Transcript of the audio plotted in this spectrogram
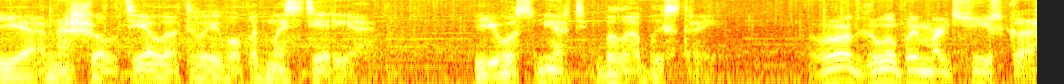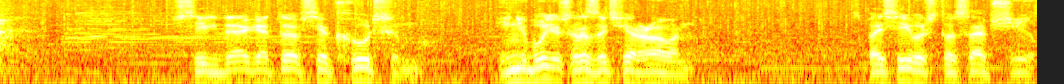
Я нашел тело твоего подмастерья. Его смерть была быстрой. Вот глупый мальчишка. Всегда готовься к худшему, и не будешь разочарован. Спасибо, что сообщил.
